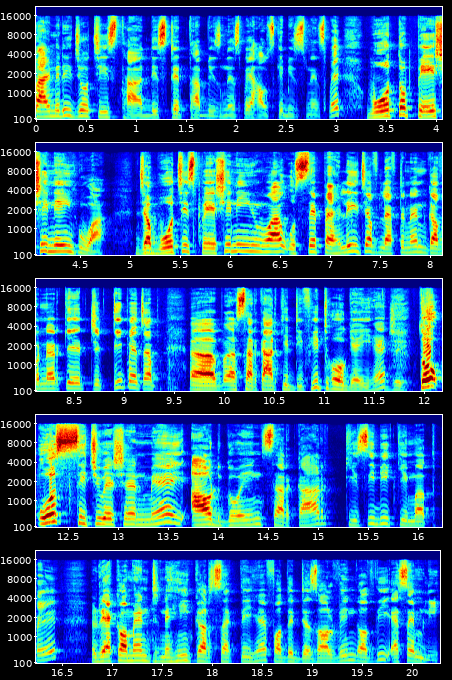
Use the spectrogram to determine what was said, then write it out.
प्राइमरी जो चीज़ था लिस्टेड था बिज़नेस पे हाउस के बिज़नेस पे वो तो पेश ही नहीं हुआ। जब वो चीज़ पेश ही नहीं हुआ उससे पहले ही जब लेफ्टिनेंट गवर्नर के चिट्ठी पे जब आ, सरकार की डिफीट हो गई है तो उस सिचुएशन में आउटगोइंग सरकार किसी भी कीमत पे रेकमेंड नहीं कर सकती है for the dissolving of the assembly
